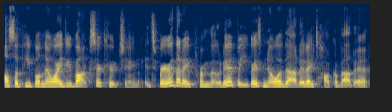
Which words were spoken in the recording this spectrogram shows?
Also, people know I do Voxer coaching. It's rare that I promote it, but you guys know about it. I talk about it.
